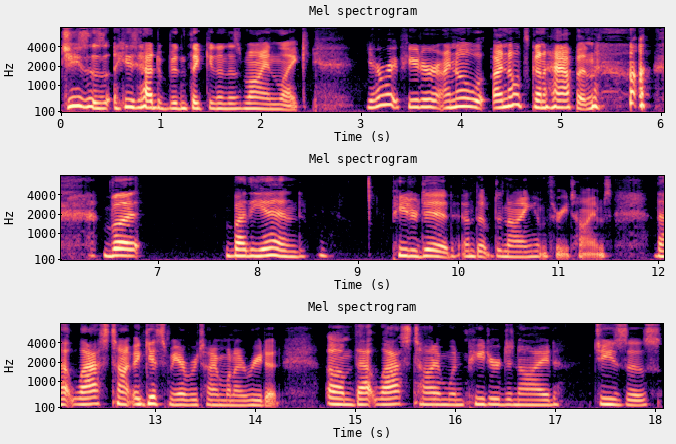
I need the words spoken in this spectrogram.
Jesus, he had to have been thinking in his mind, like, You're right, Peter. I know, I know it's to happen. but by the end, Peter did end up denying him three times. That last time, it gets me every time when I read it. Um, that last time when Peter denied Jesus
